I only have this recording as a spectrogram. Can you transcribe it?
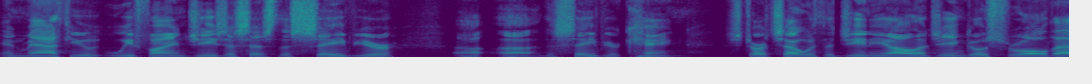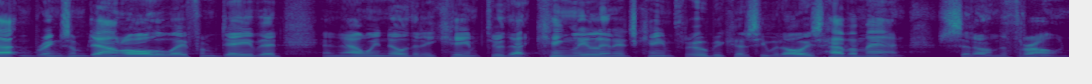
In Matthew, we find Jesus as the Savior, uh, uh, the Savior King. Starts out with the genealogy and goes through all that and brings him down all the way from David. And now we know that he came through, that kingly lineage came through because he would always have a man sit on the throne.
